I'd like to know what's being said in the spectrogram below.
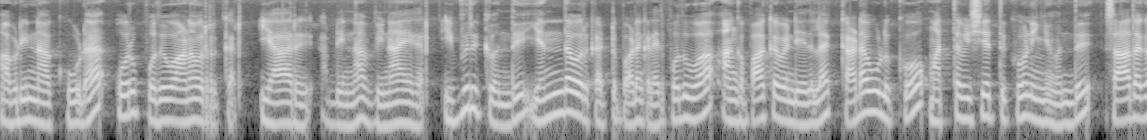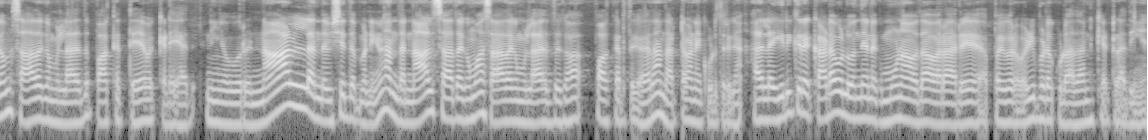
அப்படின்னா கூட ஒரு பொதுவானவர் இருக்கார். யார் அப்படின்னா விநாயகர். இவருக்கு வந்து எந்த ஒரு கட்டுப்பாடும் கிடையாது. பொதுவாக அங்கே பார்க்க வேண்டியதில் கடவுளுக்கோ மற்ற விஷயத்துக்கோ நீங்கள் வந்து சாதகம் சாதகம் இல்லாதது பார்க்க தேவை கிடையாது. நீங்கள் ஒரு நாளில் அந்த விஷயத்தை பண்ணிங்கன்னா அந்த நாள் சாதகமாக சாதகம் இல்லாததுக்காக பார்க்கறதுக்காக தான் அந்த அட்டவணை கொடுத்துருக்கேன். அதில் இருக்கிற கடவுள் வந்து எனக்கு மூணாவதாக வராரு அப்போ இவரை வழிபடக்கூடாதான்னு கேட்டுறாதீங்க.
